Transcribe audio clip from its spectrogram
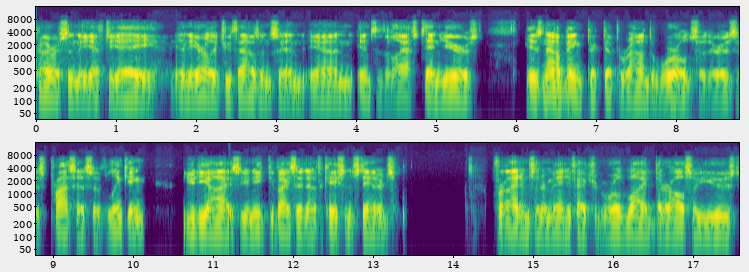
Congress and the FDA in the early 2000s and, and into the last 10 years is now being picked up around the world. So there is this process of linking UDIs, the unique device identification standards, for items that are manufactured worldwide but are also used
